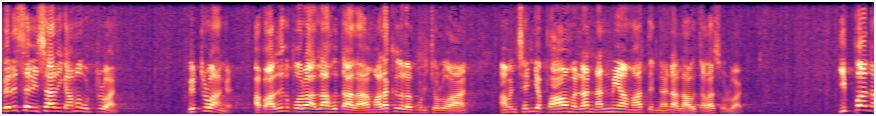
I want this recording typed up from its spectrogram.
பெருசாக விசாரிக்காமல் விட்டுருவான். விட்டுருவாங்க. அப்போ அதுக்கு போகிற அல்லாஹு தாலா மலக்குகளை கூடி சொல்லுவான். அவன் செஞ்ச பாவமெல்லாம் நன்மையாக மாற்றுங்கன்னு அல்லாஹு தாலா சொல்லுவான். இப்போ அந்த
